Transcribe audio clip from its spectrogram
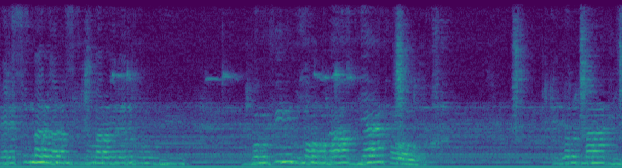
Merci, madame, si vous m'avez répondu. Vos filles vous embrassent bien fort. Et votre mari,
